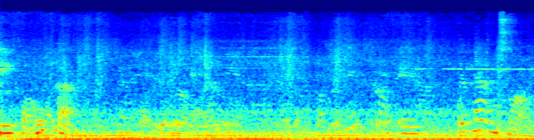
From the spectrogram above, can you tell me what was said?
Bay the landmark.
